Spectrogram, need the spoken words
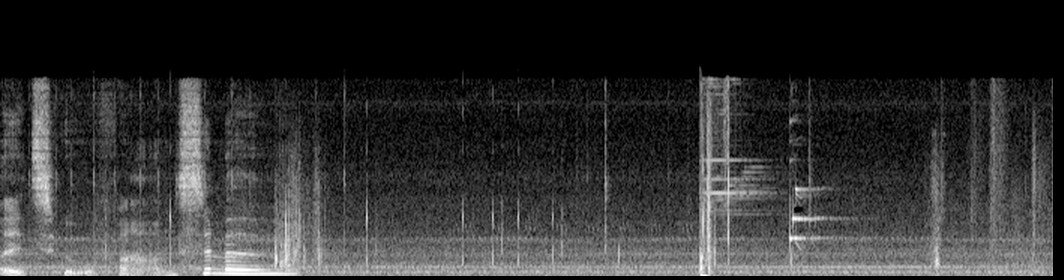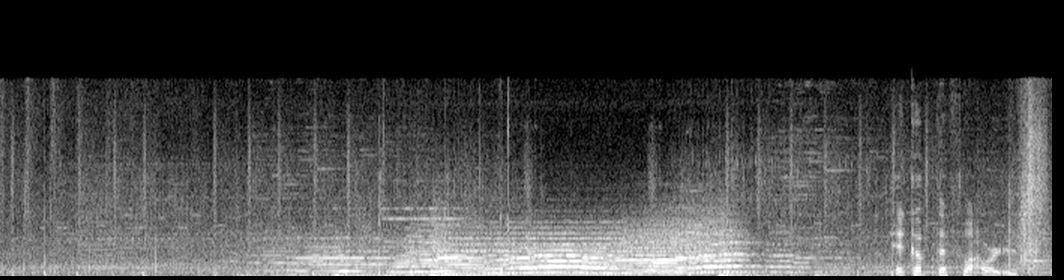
Let's go find Simba. Pick up the flowers.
